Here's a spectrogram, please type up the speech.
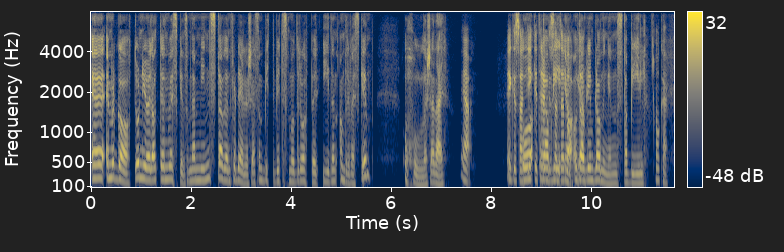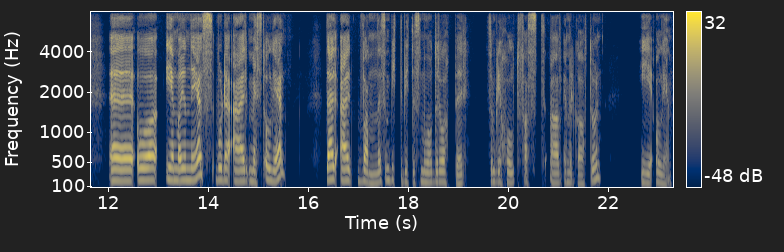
eh, emulgatoren gjør at den væsken som det er minst av, den fordeler seg som bitte, bitte små dråper i den andre væsken, og holder seg der. Ja. Ikke sant? Og Ikke trekker trekke seg tilbake. Ja, og da blir blandingen stabil. Ok. Eh, og i en majones hvor det er mest olje, der er vannet som bitte, bitte små dråper som blir holdt fast av emulgatoren i oljen.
